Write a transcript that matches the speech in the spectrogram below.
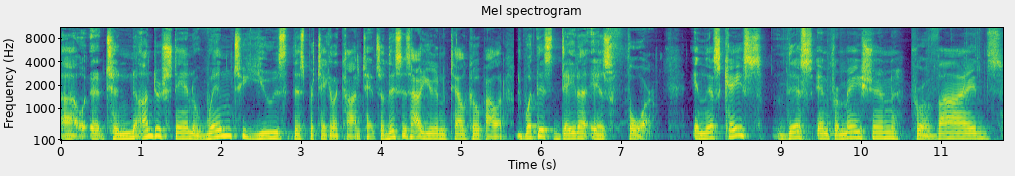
uh, to understand when to use this particular content. So this is how you're going to tell Copilot what this data is for. In this case, this information provides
